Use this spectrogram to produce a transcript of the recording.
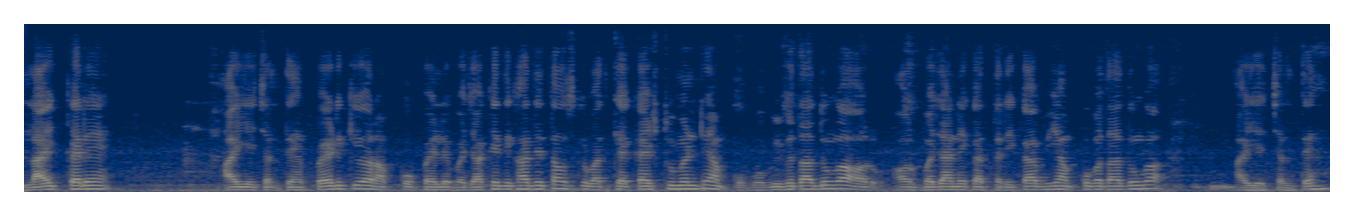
लाइक करें आइए चलते हैं पैड की और आपको पहले बजा के दिखा देता हूँ, उसके बाद क्या क्या इंस्ट्रूमेंट है, आपको वो भी बता दूँगा और और बजाने का तरीका भी आपको बता दूँगा। आइए चलते हैं।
